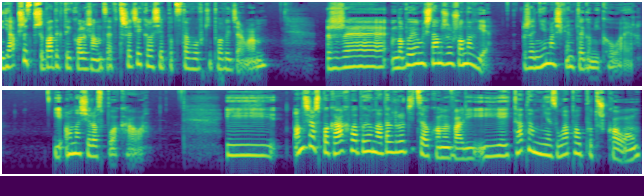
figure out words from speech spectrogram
Ja przez przypadek tej koleżance w trzeciej klasie podstawówki powiedziałam, że, no bo ja myślałam, że już ona wie, że nie ma świętego Mikołaja. I ona się rozpłakała. I ona się rozpłakała chyba, bo ją nadal rodzice okłamywali i jej tata mnie złapał pod szkołą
